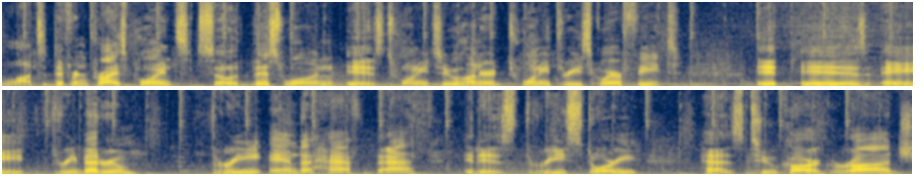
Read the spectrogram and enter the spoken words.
lots of different price points. So this one is 2,223 square feet. It is a three bedroom, three and a half bath. It is three story, has two car garage,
